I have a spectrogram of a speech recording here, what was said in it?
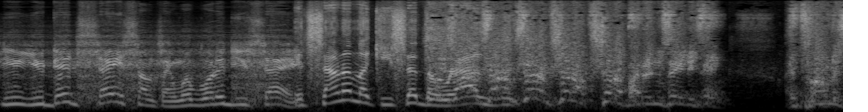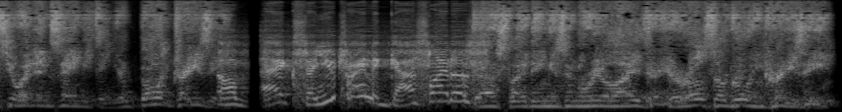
you, you did say something. What, what did you say? It sounded like he said the Shut up, raspberry. shut up, shut up, shut up. I didn't say anything. I promise you I didn't say anything. You're going crazy. Oh, X, are you trying to gaslight us? Gaslighting isn't real either. You're also going crazy.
